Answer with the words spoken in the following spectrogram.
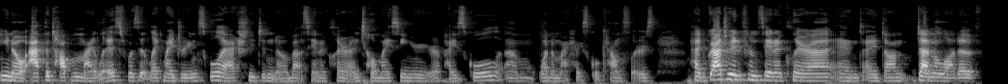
you know, at the top of my list. Was it like my dream school? I actually didn't know about Santa Clara until my senior year of high school. Um, one of my high school counselors had graduated from Santa Clara, and I had done done a lot of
